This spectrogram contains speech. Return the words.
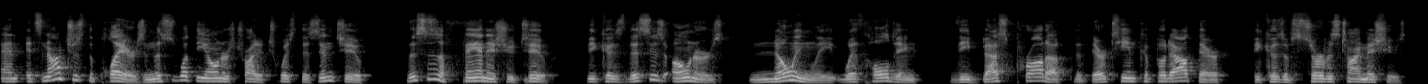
And it's not just the players. And this is what the owners try to twist this into. This is a fan issue too, because this is owners knowingly withholding the best product that their team could put out there because of service time issues.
